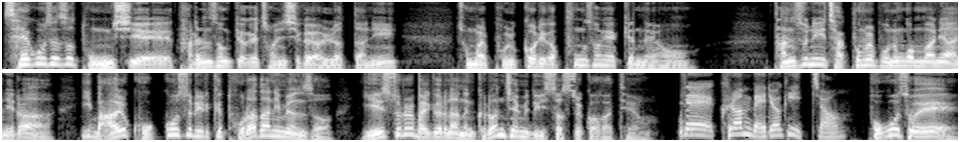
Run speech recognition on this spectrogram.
세 곳에서 동시에 다른 성격의 전시가 열렸다니 정말 볼거리가 풍성했겠네요. 단순히 작품을 보는 것만이 아니라 이 마을 곳곳을 이렇게 돌아다니면서 예술을 발견하는 그런 재미도 있었을 것 같아요. 네, 그런 매력이 있죠. 보고서에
